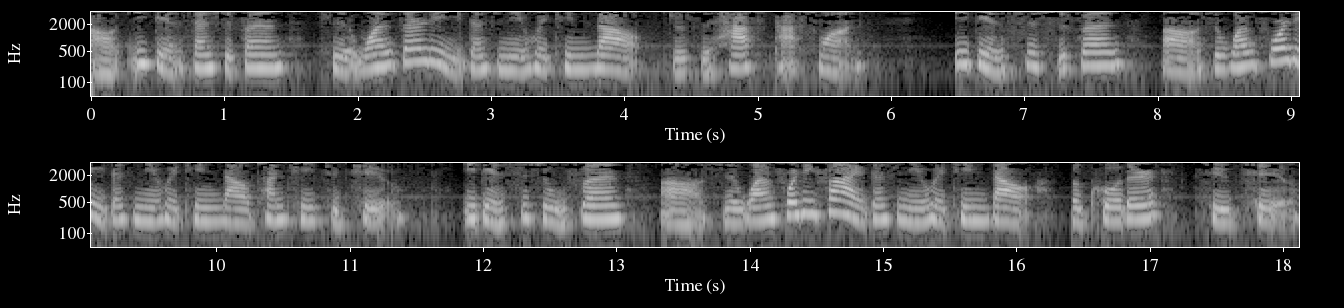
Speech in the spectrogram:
好，一点三十分是 one thirty，但是你也会听到就是 half past one。一点四十分啊是 one forty，但是你也会听到 twenty to two。一点四十五分啊是 one forty five，但是你也会听到 a quarter to two。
